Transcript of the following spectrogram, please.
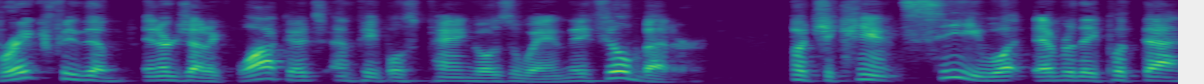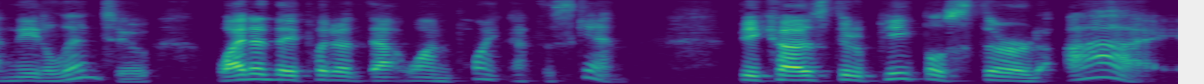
break free the energetic blockage and people's pain goes away and they feel better. But you can't see whatever they put that needle into. Why did they put it at that one point at the skin? Because through people's third eye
